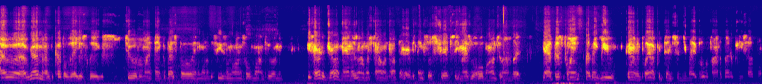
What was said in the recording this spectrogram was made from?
I've, uh, I've got him in a couple Vegas leagues. Two of them, I think, a best ball and one of the season longs holding on to him. And he's hard to drop, man. There's not much talent out there. Everything's so stripped, so you might as well hold on to him. But yeah, at this point, I think you kind of in playoff contention, you might be able to find a better piece out there.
